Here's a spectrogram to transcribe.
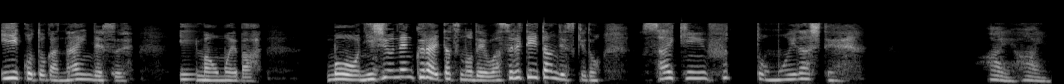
いいことがないんです。今思えば。もう20年くらい経つので忘れていたんですけど、最近ふっと思い出して、はいはい。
